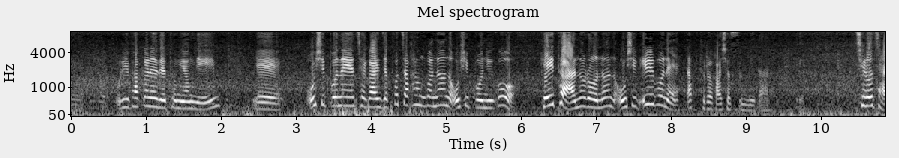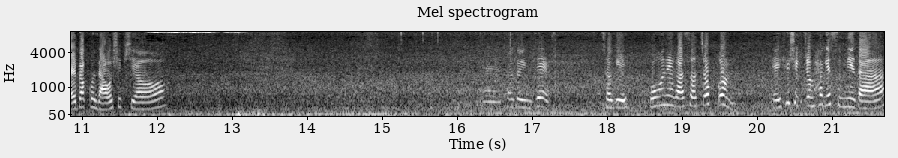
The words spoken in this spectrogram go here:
예, 우리 박근혜 대통령님, 예, 50분에 제가 이제 포착한 거는 50분이고, 게이트 안으로는 51분에 딱 들어가셨습니다. 예, 치료 잘 받고 나오십시오. 네, 저도 이제 저기 공원에 가서 조금 예, 휴식 좀 하겠습니다.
